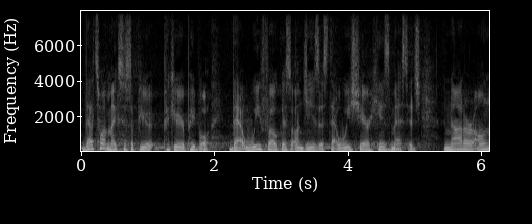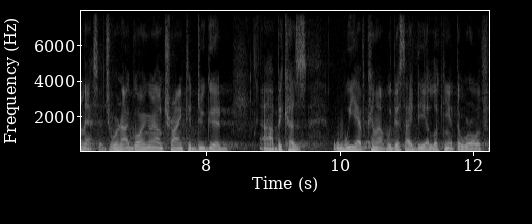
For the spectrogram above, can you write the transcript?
That's what makes us a peculiar people, that we focus on Jesus, that we share his message, not our own message. We're not going around trying to do good uh, because we have come up with this idea looking at the world of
